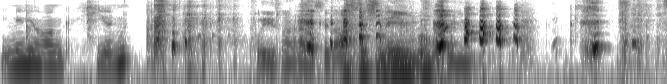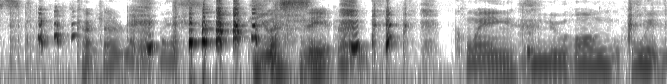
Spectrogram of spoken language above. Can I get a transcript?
Nu Hong Hyun. Please learn how to say the author's name before you try, try to read it, please. You must say it right. Kwang Nu Hong Huin.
